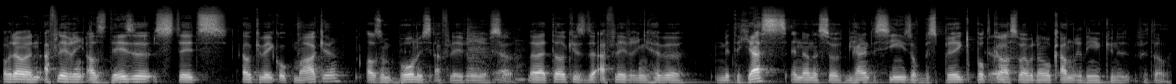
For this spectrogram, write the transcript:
Of dat we een aflevering als deze steeds elke week ook maken, als een bonusaflevering of zo. Dat wij telkens de aflevering hebben met de gast en dan een soort behind the scenes of bespreekpodcast waar we dan ook andere dingen kunnen vertellen.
